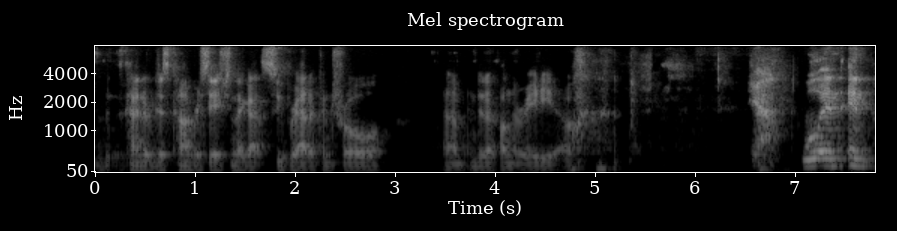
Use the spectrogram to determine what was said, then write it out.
this kind of just conversation that got super out of control um, ended up on the radio. Yeah. Well, and and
